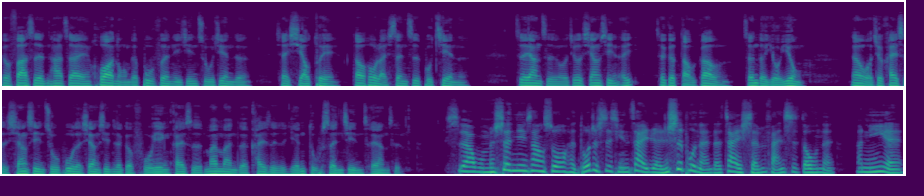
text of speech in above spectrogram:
就发生他在化脓的部分已经逐渐的。在消退，到后来甚至不见了。这样子，我就相信，哎，这个祷告真的有用。那我就开始相信，逐步的相信这个福音，开始慢慢的开始研读圣经，这样子。是啊，我们圣经上说，很多的事情在人是不能的，在神凡事都能。啊，你也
